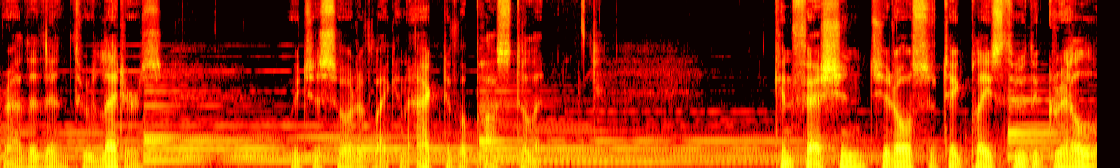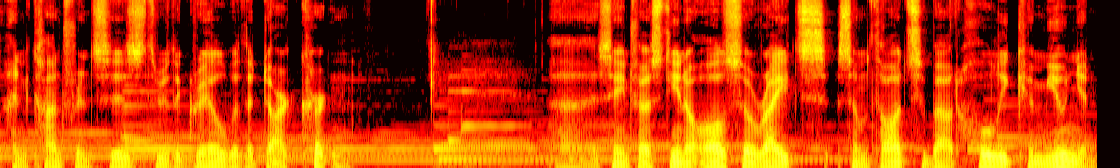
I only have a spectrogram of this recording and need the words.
rather than through letters, which is sort of like an active apostolate. Confession should also take place through the grill and conferences through the grill with a dark curtain. Uh, St. Faustina also writes some thoughts about Holy Communion.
